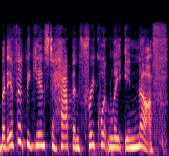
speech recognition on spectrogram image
but if it begins to happen frequently enough,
